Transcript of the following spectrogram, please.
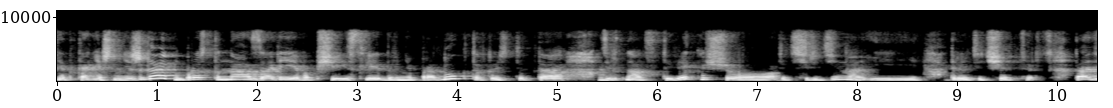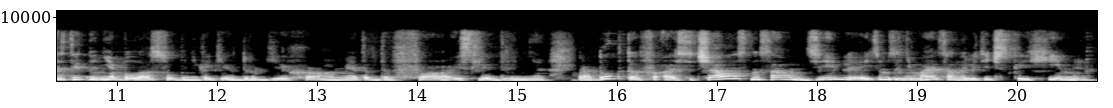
Нет, конечно, не сжигают, но просто на заре вообще исследования продуктов, то есть это 19 век еще, это середина и третья четверть. Да, действительно не было особо никаких других а, методов а, исследования продуктов. А сейчас на самом деле этим занимается аналитическая химия.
